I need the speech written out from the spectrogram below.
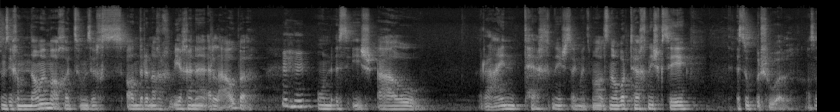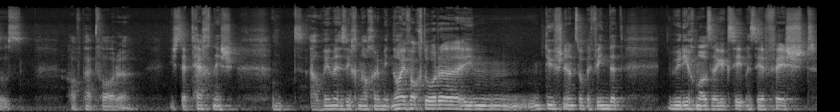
um sich einen Namen zu machen, um sich das andere nachher wie können erlauben mhm. Und es ist auch rein technisch, sagen wir jetzt mal, Snowboard-technisch gesehen, eine super Schule. Also das Halfpipe-Fahren ist sehr technisch. Und auch wenn man sich nachher mit neuen Faktoren im, im Tiefschnee und so befindet, würde ich mal sagen, sieht man sehr fest,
